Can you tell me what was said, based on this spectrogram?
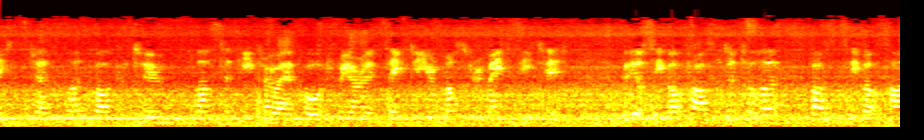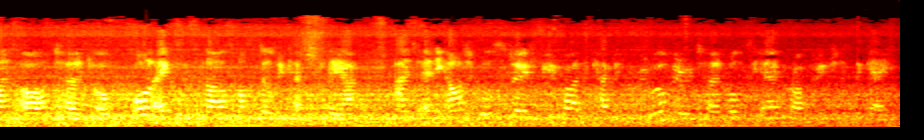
Ladies and gentlemen, welcome to London Heathrow Airport. For your own safety, you must remain seated with your seatbelt fastened until the fasten seatbelt signs are turned off. All exits and aisles must still be kept clear, and any articles stowed for you by the cabin crew will be returned once the aircraft reaches the gate.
